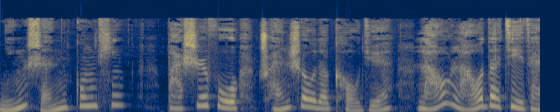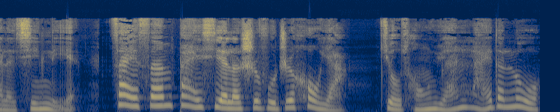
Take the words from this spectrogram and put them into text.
凝神恭听，把师傅传授的口诀牢牢的记在了心里。再三拜谢了师傅之后呀，就从原来的路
